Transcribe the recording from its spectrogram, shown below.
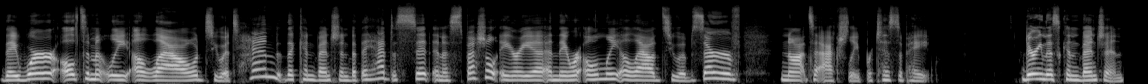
They were ultimately allowed to attend the convention, but they had to sit in a special area and they were only allowed to observe, not to actually participate. During this convention,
